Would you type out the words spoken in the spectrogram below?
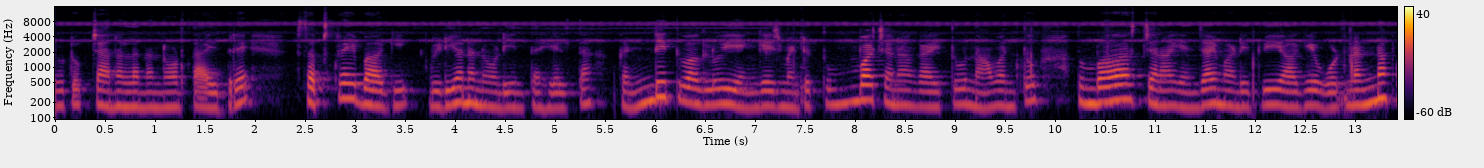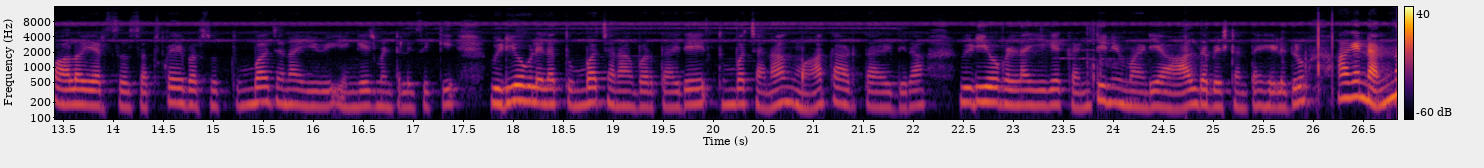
ಯೂಟ್ಯೂಬ್ ಚಾನಲನ್ನು ನೋಡ್ತಾ ಇದ್ದರೆ ಸಬ್ಸ್ಕ್ರೈಬ್ ಆಗಿ ವಿಡಿಯೋನ ನೋಡಿ ಅಂತ ಹೇಳ್ತಾ ಖಂಡಿತವಾಗ್ಲೂ ಈ ಎಂಗೇಜ್ಮೆಂಟು ತುಂಬ ಚೆನ್ನಾಗಾಯಿತು. ನಾವಂತೂ ತುಂಬ ಚೆನ್ನಾಗಿ ಎಂಜಾಯ್ ಮಾಡಿದ್ವಿ. ಹಾಗೆ ಒ, ನನ್ನ ಫಾಲೋಯರ್ಸು ಸಬ್ಸ್ಕ್ರೈಬರ್ಸು ತುಂಬ ಜನ ಈ ಎಂಗೇಜ್ಮೆಂಟಲ್ಲಿ ಸಿಕ್ಕಿ, ವಿಡಿಯೋಗಳೆಲ್ಲ ತುಂಬ ಚೆನ್ನಾಗಿ ಬರ್ತಾ ಇದೆ. ತುಂಬ ಚೆನ್ನಾಗಿ ಮಾತಾಡ್ತಾ ಇದ್ದೀರಾ. ವಿಡಿಯೋಗಳನ್ನ ಹೀಗೆ ಕಂಟಿನ್ಯೂ ಮಾಡಿ ಆಲ್ ದ ಬೆಸ್ಟ್ ಅಂತ ಹೇಳಿದರು. ಹಾಗೆ ನನ್ನ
